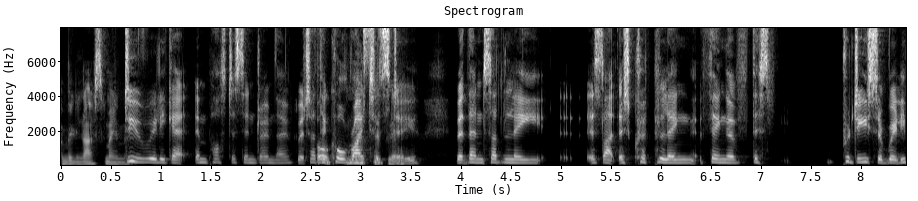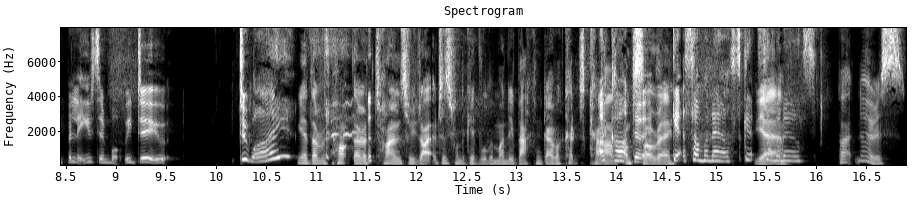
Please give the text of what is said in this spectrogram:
a really nice moment. do really get imposter syndrome though, which I Oh, think all writers massively. do. But then suddenly it's like this crippling thing of this producer really believes in what we do. Do I? yeah, there are there are times where you're like, I just want to give all the money back and go, I just can't. I can't I'm sorry. it. Get someone else. Get Yeah. someone else. But no, it's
